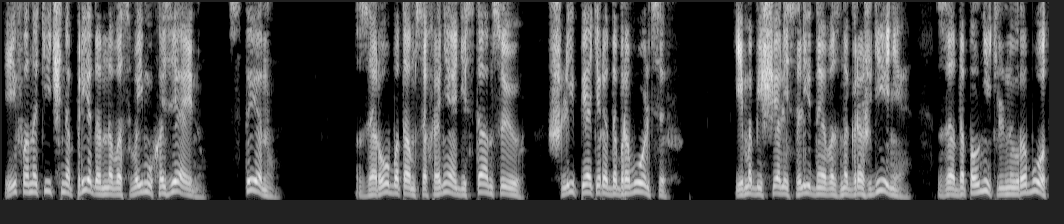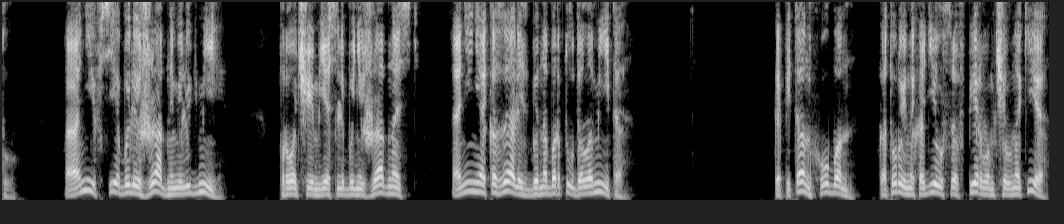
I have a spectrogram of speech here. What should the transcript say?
и фанатично преданного своему хозяину, Стену. За роботом, сохраняя дистанцию, шли пятеро добровольцев. Им обещали солидное вознаграждение за дополнительную работу, они все были жадными людьми. Впрочем, если бы не жадность, они не оказались бы на борту Доломита. Капитан Хобан, который находился в первом челноке,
